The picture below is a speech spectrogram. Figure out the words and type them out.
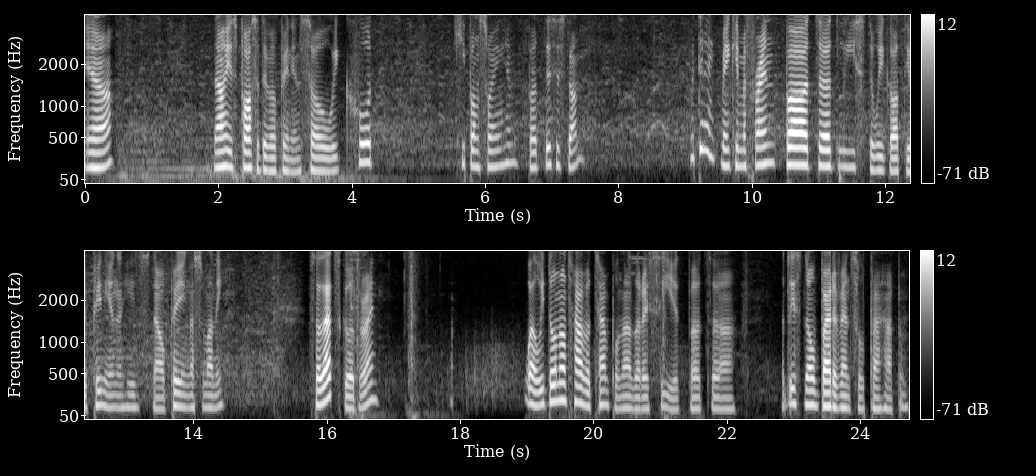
Yeah. Now he's positive opinion, so we could keep on swaying him, but this is done. We didn't make him a friend, but at least we got the opinion and he's now paying us money. So that's good, right? Well, we do not have a temple now that I see it, but uh, at least no bad events will happen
